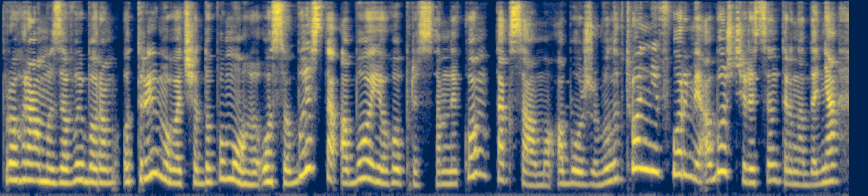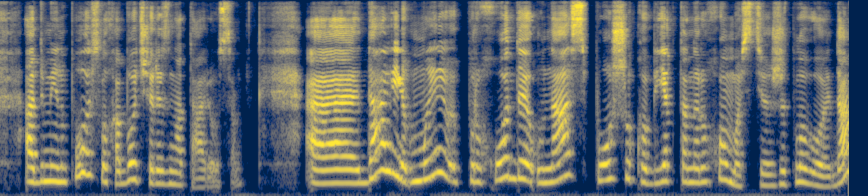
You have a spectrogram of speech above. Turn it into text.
програми за вибором отримувача допомоги особисто або його представником так само, або ж в електронній формі, або ж через центр надання адмінпослуг, або через нотаріуса. Е, Далі ми проходить у нас пошук об'єкта нерухомості житлової, да?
